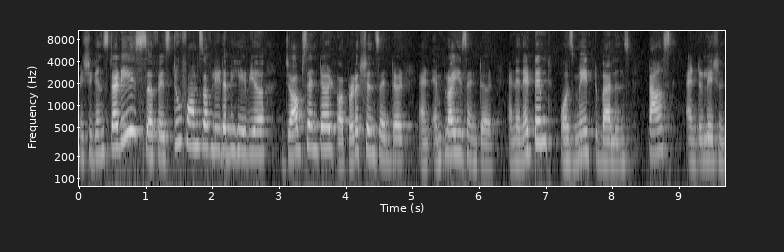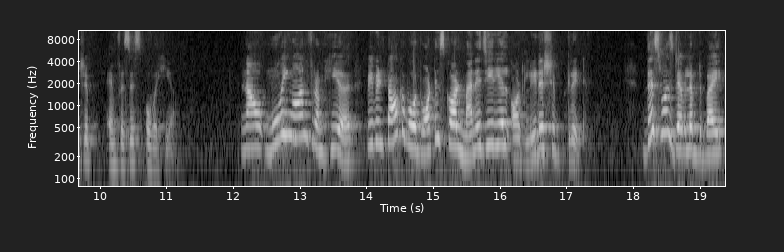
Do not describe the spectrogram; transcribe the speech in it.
Michigan studies surface two forms of leader behavior, job centered or production centered and employee centered and an attempt was made to balance task and relationship emphasis over here. Now moving on from here, we will talk about what is called managerial or leadership grid. This was developed by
